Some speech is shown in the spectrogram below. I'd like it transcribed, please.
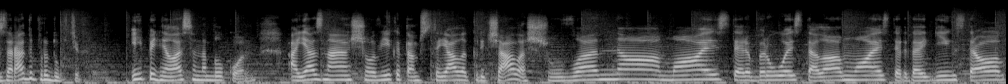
заради продуктів. І піднялася на балкон. А я знаю, що Віка там стояла, кричала, що вона майстер просто майстер таких страв,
